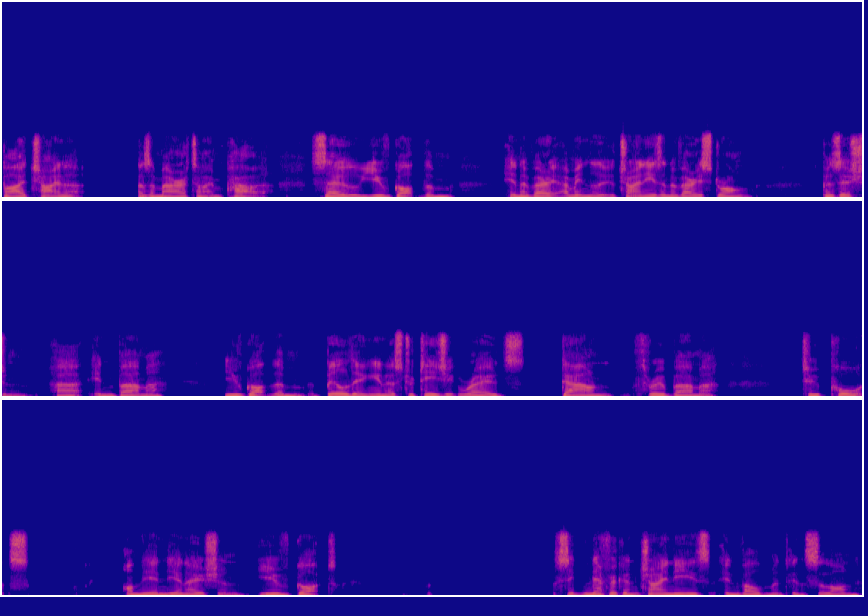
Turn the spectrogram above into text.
by China as a maritime power. So you've got them in a very, I mean, the Chinese in a very strong position uh, in Burma. You've got them building, you know, strategic roads down through Burma to ports on the Indian Ocean. You've got significant Chinese involvement in Ceylon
